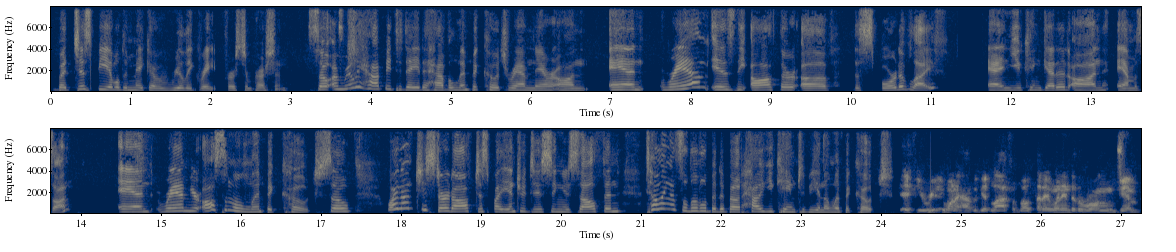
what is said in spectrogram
but just be able to make a really great first impression. So I'm really happy today to have Olympic coach Ram Nair on. And Ram is the author of The Sport of Life, and you can get it on Amazon. And Ram, you're also an Olympic coach. So why don't you start off just by introducing yourself and telling us a little bit about how you came to be an Olympic coach? If you really want to have a good laugh about that, I went into the wrong gym.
